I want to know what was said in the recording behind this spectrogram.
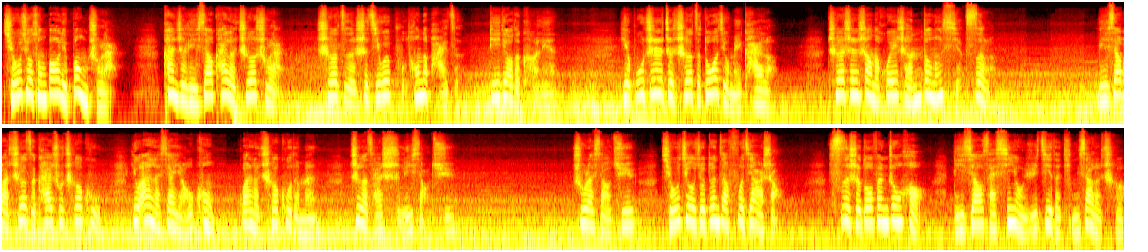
球球从包里蹦出来，看着李潇开了车出来，车子是极为普通的牌子，低调的可怜。也不知这车子多久没开了，车身上的灰尘都能写字了。李潇把车子开出车库，又按了下遥控，关了车库的门，这才驶离小区。出了小区，球球就蹲在副驾上。四十多分钟后，李潇才心有余悸地停下了车。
